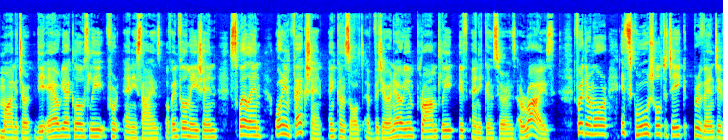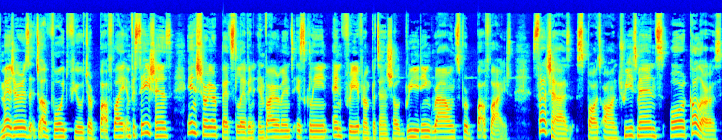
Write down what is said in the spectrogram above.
Monitor the area closely for any signs of inflammation, swelling, or infection and consult a veterinarian promptly if any concerns arise. Furthermore, it's crucial to take preventive measures to avoid future botfly infestations. Ensure your pet's living environment is clean and free from potential breeding grounds for botflies, such as spot on treatments or colors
